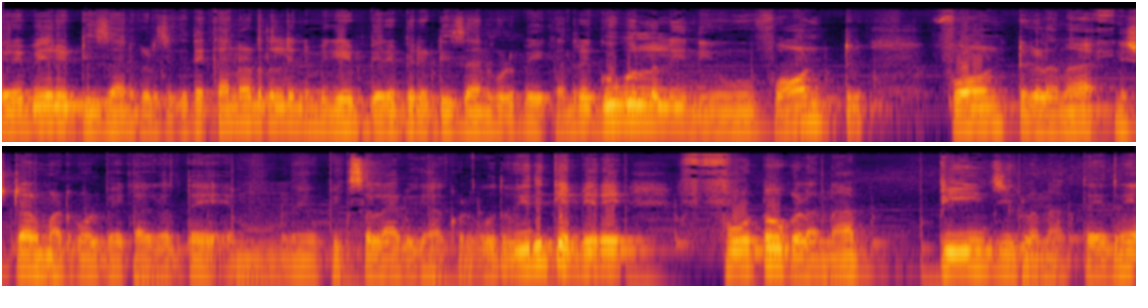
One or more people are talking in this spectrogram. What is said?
ಬೇರೆ ಬೇರೆ ಡಿಸೈನ್ಗಳು ಸಿಗುತ್ತೆ. ಕನ್ನಡದಲ್ಲಿ ನಿಮಗೆ ಬೇರೆ ಬೇರೆ ಡಿಸೈನ್ಗಳು ಬೇಕಂದರೆ ಗೂಗಲಲ್ಲಿ ನೀವು ಫಾಂಟ್, ಫಾಂಟ್ಗಳನ್ನು ಇನ್ಸ್ಟಾಲ್ ಮಾಡ್ಕೊಳ್ಬೇಕಾಗುತ್ತೆ. ನೀವು ಪಿಕ್ಸೆಲ್ ಆ್ಯಪಿಗೆ ಹಾಕ್ಕೊಳ್ಬೋದು ಇದಕ್ಕೆ ಬೇರೆ ಫೋಟೋಗಳನ್ನು ಪಿ ಎನ್ ಜಿಗಳನ್ನು ಹಾಕ್ತಾ ಇದ್ದೀನಿ.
